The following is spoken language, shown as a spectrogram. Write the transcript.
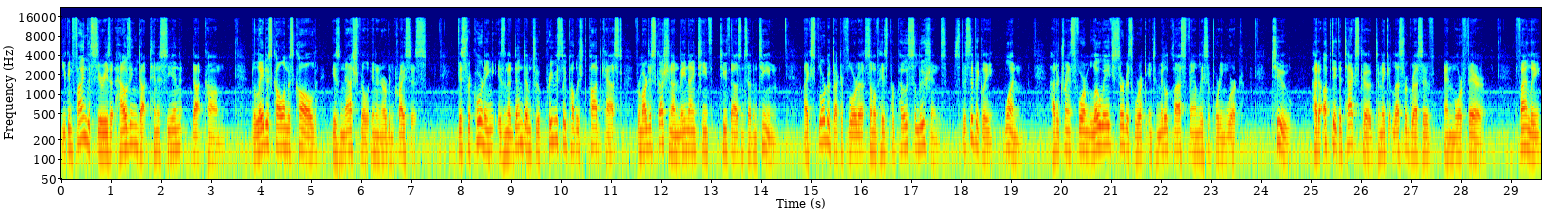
You can find the series at housing.tennessean.com. The latest column is called Is Nashville in an Urban Crisis? This recording is an addendum to a previously published podcast from our discussion on May 19, 2017. I explored with Dr. Florida some of his proposed solutions, specifically 1 how to transform low wage service work into middle class family supporting work. 2. How to update the tax code to make it less regressive and more fair. Finally,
